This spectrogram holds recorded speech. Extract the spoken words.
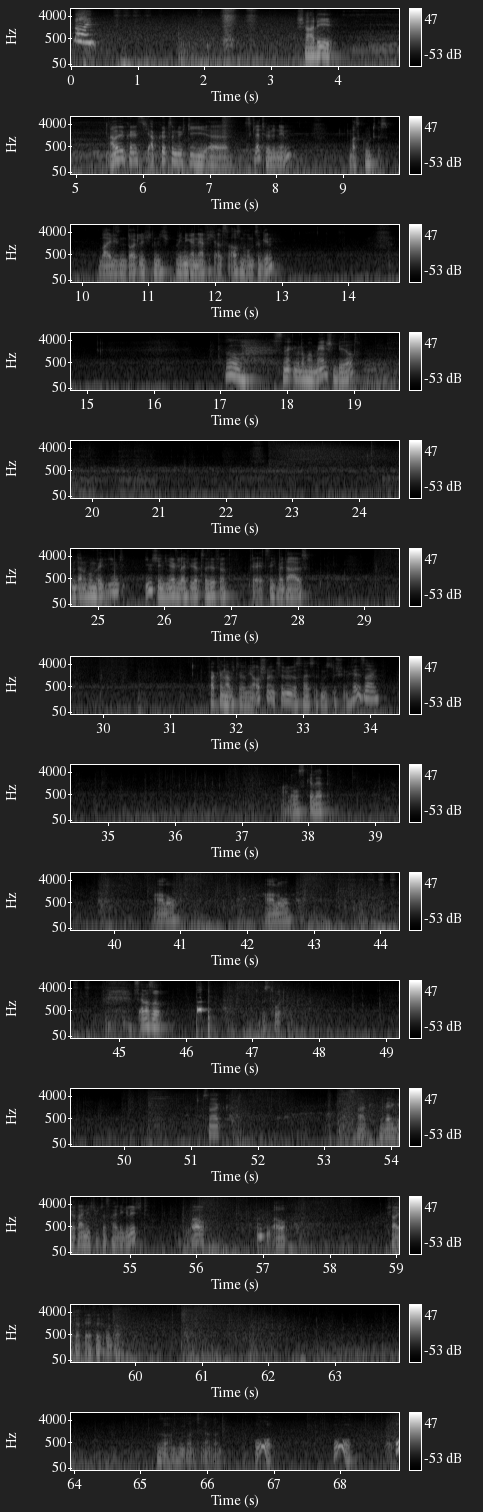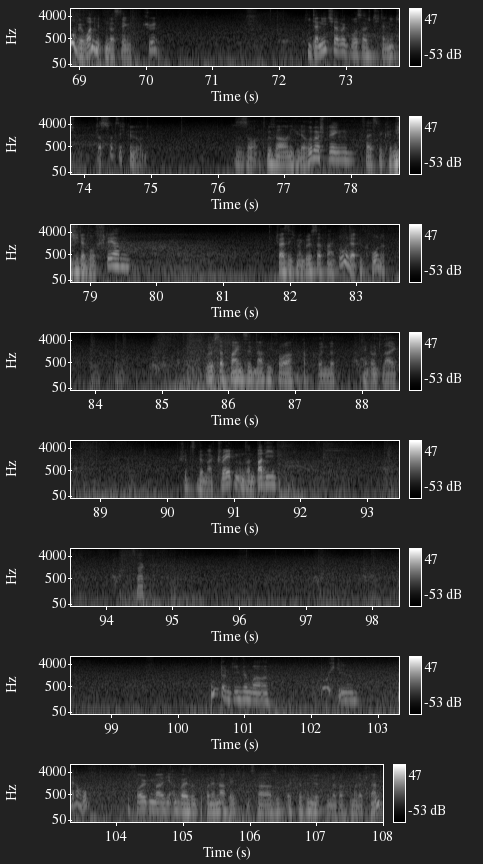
Nein! Schade. Aber wir können jetzt die Abkürzung durch die äh, Skeletthöhle nehmen. Was gut ist. Weil die sind deutlich nicht weniger nervig, als außenrum zu gehen. So, snacken wir nochmal Menschenbild. Und dann holen wir ihn, ihmchen hier gleich wieder zur Hilfe, der jetzt nicht mehr da ist. Fackeln habe ich dann hier auch schon entzündet, das heißt, es müsste schön hell sein. Hallo, Skelett. Hallo. Hallo. ist einfach so. Pup. Du bist tot. Zack. Zack. Werde gereinigt durch das heilige Licht. Du auch. Und du auch. Schade, ich dachte, er fällt runter. So, dann holen wir uns wieder unseren... Oh! Oh! Oh, wir one-hitten das Ding. Schön. Titanitscherbe, großer Titanit. Das hat sich gelohnt. So, jetzt müssen wir auch nicht wieder rüberspringen. Das heißt, wir können nicht wieder doof sterben. Ich weiß nicht, mein größter Feind... Oh, der hat eine Krone. Größter Feind sind nach wie vor Abgründe. I don't like. Schützen wir mal Creighton, unseren Buddy. Zack. Und dann gehen wir mal durch den Rauch. Befolgen mal die Anweisung von der Nachricht. Und zwar sucht euch Verbündeten oder was auch immer da stand.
